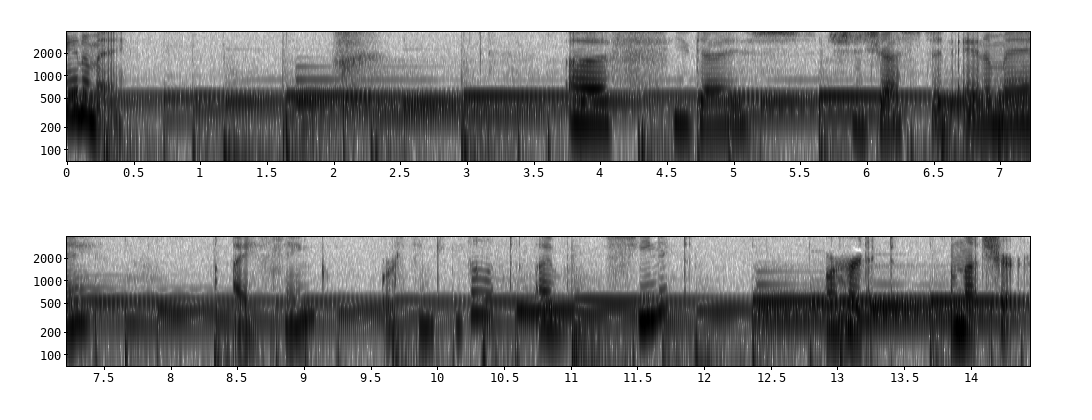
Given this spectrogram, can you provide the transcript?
anime. uh, if you guys suggest an anime, I think, or think not, I've seen it or heard it. I'm not sure.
